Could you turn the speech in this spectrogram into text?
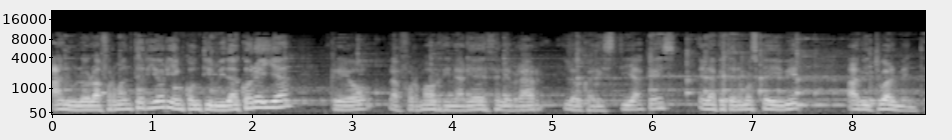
anuló la forma anterior y en continuidad con ella creó la forma ordinaria de celebrar la Eucaristía, que es en la que tenemos que vivir habitualmente.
